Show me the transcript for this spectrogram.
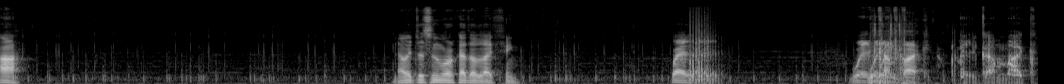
Ah. Now it doesn't work at all, I think. Well. Welcome back. Welcome back.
